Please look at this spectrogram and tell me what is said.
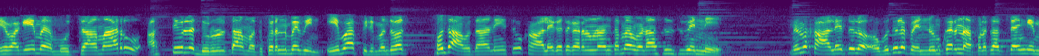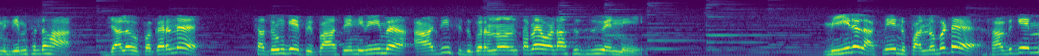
ඒ වගේම මුත්‍රාමාරු අස්තිවල දුර්වලතා මතු කරන බැවින් ඒවා පිළිබඳවත් හොඳ අවධානය යොමු කාලයගත කරනවා නම් තමයි වඩා සුදුසු වෙන්නේ. මෙම කාලය තුළ ඔබ තුළ පෙන්눔 කරන අපරසත්වයන්ගේ මිදීම සඳහා ජල උපකරණ සතුන්ගේ පිපාසය නිවීම ආදී සිදු කරනවා තමයි වඩා සුදුසු වෙන්නේ. මීන ලක්නයෙන් උපන් ඔබට රවිගෙන්ම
